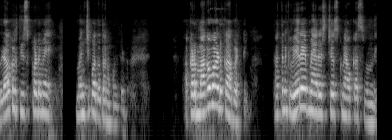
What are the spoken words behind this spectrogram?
విడాకులు తీసుకోవడమే మంచి పద్ధతి అనుకుంటాడు. అక్కడ మగవాడు కాబట్టి అతనికి వేరే మ్యారేజ్ చేసుకునే అవకాశం ఉంది.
